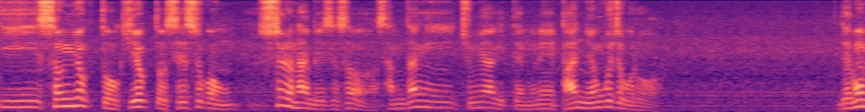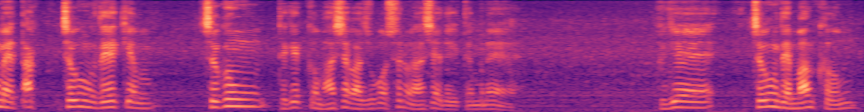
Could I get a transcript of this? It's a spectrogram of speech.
이 성역도 기억도 세수공 수련함에 있어서 상당히 중요하기 때문에 반영구적으로 내 몸에 딱 적응되게끔 적응되게끔 하셔가지고 수련을 하셔야 되기 때문에 그게 적응된 만큼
